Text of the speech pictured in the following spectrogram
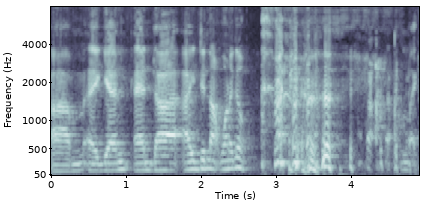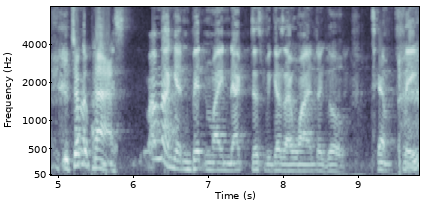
um, again, and uh, I did not want to go. like, you took a pass. I'm not getting bit in my neck just because I wanted to go tempt fate.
